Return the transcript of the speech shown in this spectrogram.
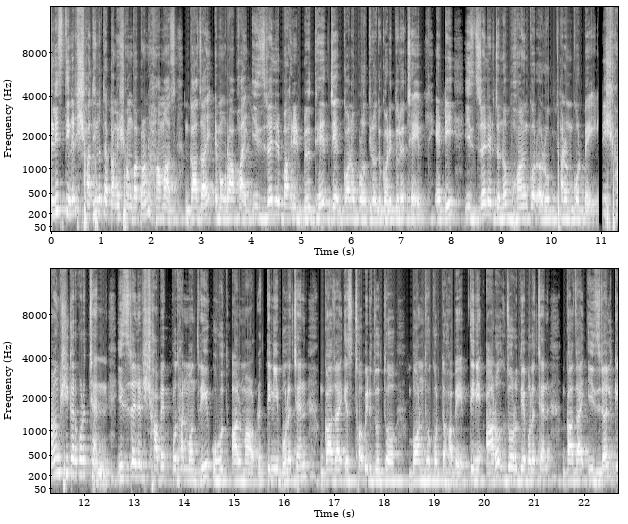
ফিলিস্তিনের স্বাধীনতাকামী সংগঠন হামাস, গাজায় এবং রাফায় ইসরায়েলের বাহিনীর বিরুদ্ধে যে গণপ্রতিরোধ গড়ে তুলেছে, এটি ইসরায়েলের জন্য ভয়ঙ্কর রূপ ধারণ করবে। এটি স্বয়ং স্বীকার করেছেন ইসরায়েলের সাবেক প্রধানমন্ত্রী উহুদ আলমাউট তিনি বলেছেন, গাজায় স্থবির যুদ্ধ বন্ধ করতে হবে। তিনি আরও জোর দিয়ে বলেছেন, গাজায় ইসরায়েলকে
